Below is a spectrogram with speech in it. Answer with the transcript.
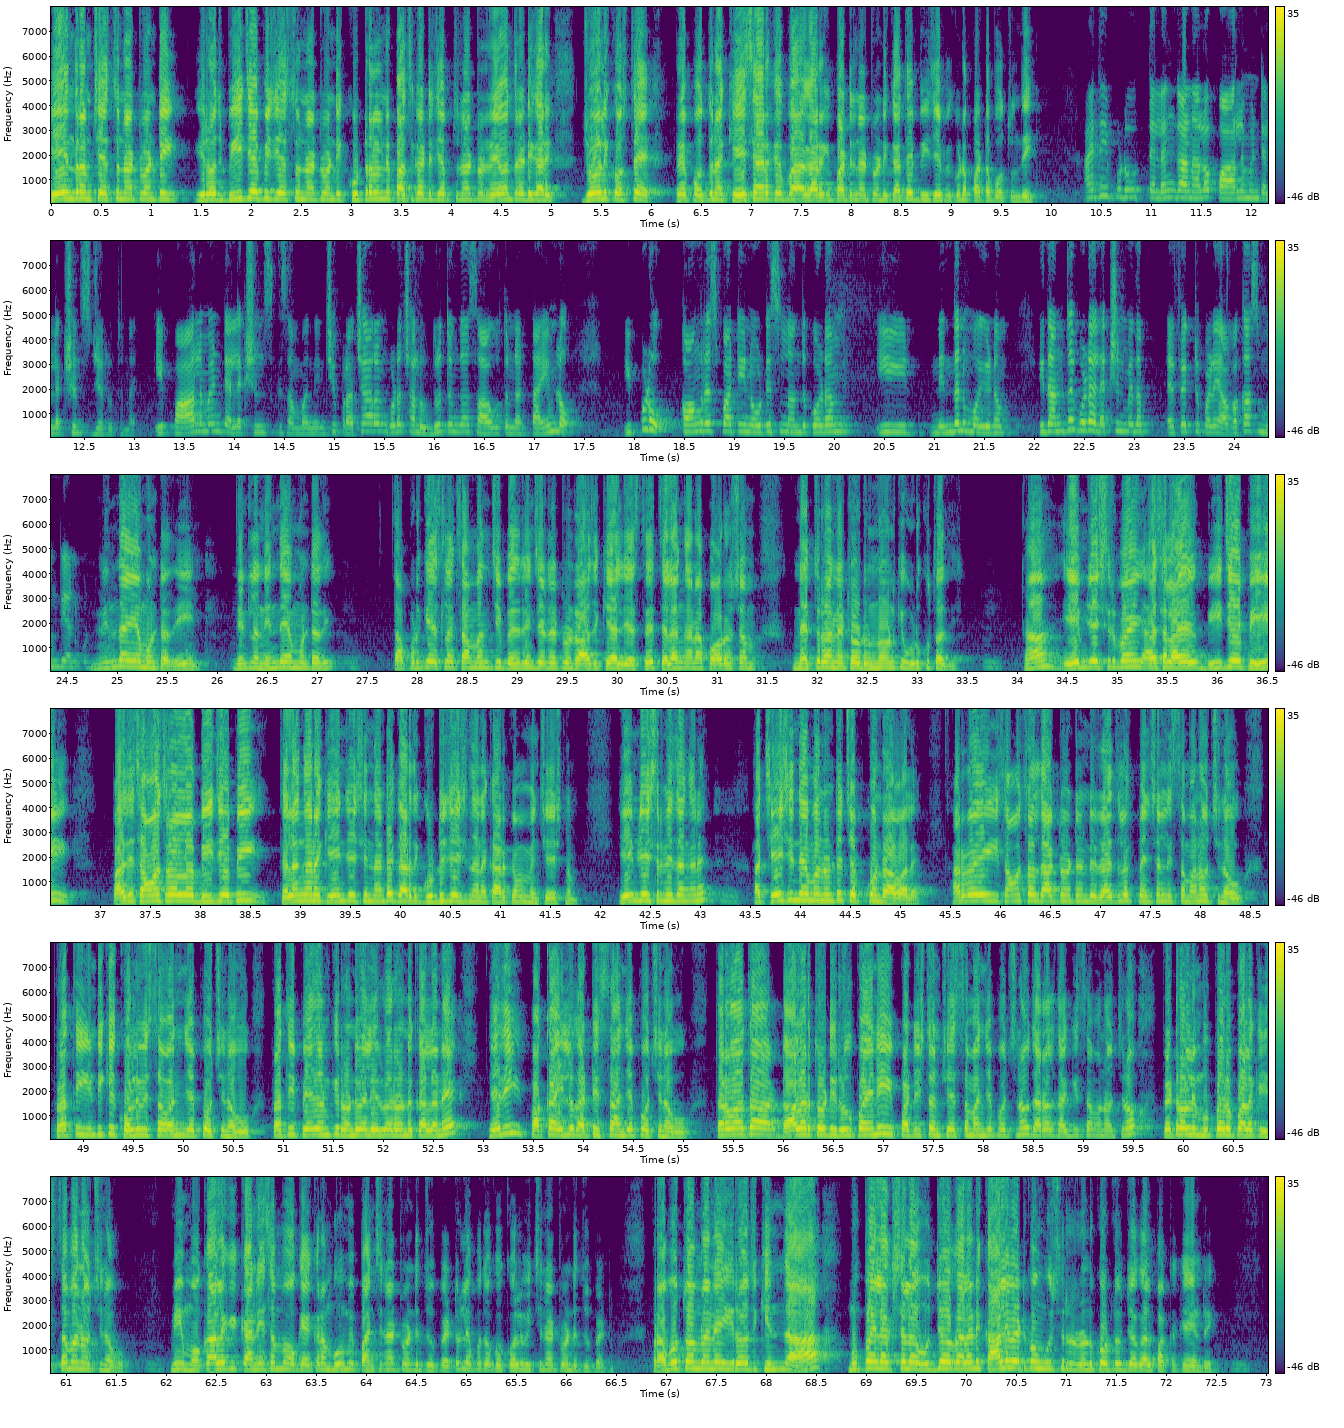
కేంద్రం చేస్తున్నటువంటి ఈరోజు బీజేపీ చేస్తున్నటువంటి కుట్రలని పసిగట్టి చెప్తున్నటువంటి రేవంత్ రెడ్డి గారి జోలికి వస్తే రేపు పొద్దున కేసీఆర్ గారికి పట్టినటువంటి గతే బీజేపీ కూడా పట్టబోతుంది. అయితే ఇప్పుడు తెలంగాణలో పార్లమెంట్ ఎలక్షన్స్ జరుగుతున్నాయి. ఈ పార్లమెంట్ ఎలక్షన్స్కి సంబంధించి ప్రచారం కూడా చాలా ఉధృతంగా సాగుతున్న టైంలో ఇప్పుడు కాంగ్రెస్ పార్టీ నోటీసులను అందుకోవడం ఈ నిందను మోయడం ఇదంతా కూడా ఎలక్షన్ మీద ఎఫెక్ట్ పడే అవకాశం ఉంది అనుకుంటున్నాను నింద ఏముంటుంది? దీంట్లో నింద ఏముంటుంది? తప్పుడు కేసులకు సంబంధించి బెదిరించేటటువంటి రాజకీయాలు చేస్తే తెలంగాణ పౌరుషం నెత్తురు అనేటోడు ఉన్నోనికి ఉడుకుతుంది? ఏం చేసిరు అసలు బీజేపీ పది సంవత్సరాల్లో బీజేపీ తెలంగాణకి ఏం చేసిందంటే గారిది గుడ్డు చేసింది అనే కార్యక్రమం మేము చేసినాం. ఏం చేసారు నిజంగానే? అది చేసింది ఏమని ఉంటే చెప్పుకొని రావాలి. అరవై సంవత్సరాలు దాటినటువంటి రైతులకు పెన్షన్లు ఇస్తామని వచ్చినావు. ప్రతి ఇంటికి కొలువు ఇస్తామని చెప్పి వచ్చినావు. ప్రతి పేదోనికి రెండు వేల ఇరవై రెండు కల్లానే ఏది? పక్కా ఇల్లు కట్టిస్తా అని చెప్పి వచ్చినావు. తర్వాత డాలర్ తోటి రూపాయిని పటిష్టం చేస్తామని చెప్పి వచ్చినావు. ధరలు తగ్గిస్తామని వచ్చినావు. పెట్రోల్ని ముప్పై రూపాయలకి ఇస్తామని వచ్చినావు. మీ ముఖాలకి కనీసం ఒక ఎకరం భూమి పంచినటువంటి చూపెట్టు లేకపోతే ఒక కొలువు ఇచ్చినటువంటి చూపెట్టు. ప్రభుత్వంలోనే ఈ రోజు కింద ముప్పై లక్షల ఉద్యోగాలని ఖాళీ పెట్టుకొని కూర్చున్నారు రెండు కోట్ల ఉద్యోగాలు పక్కకేయండి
